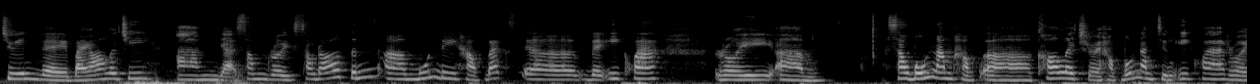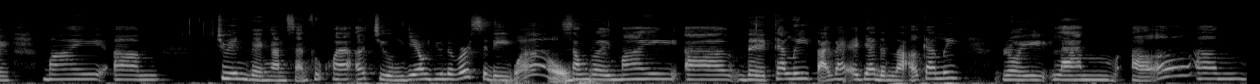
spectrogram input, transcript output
chuyên về biology um, dạ xong rồi sau đó tính uh, muốn đi học bác uh, về y khoa rồi um, sau 4 năm học uh, college rồi học 4 năm trường y khoa rồi Mai um, chuyên về ngành sản phụ khoa ở trường Yale University. Wow. Xong rồi Mai uh, về Cali tại gia đình là ở Cali rồi làm ở um,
